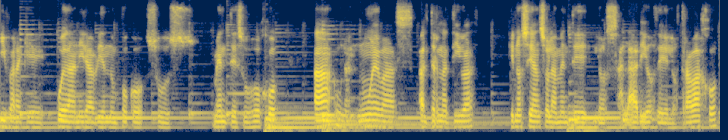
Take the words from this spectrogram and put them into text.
y para que puedan ir abriendo un poco sus mentes, sus ojos a unas nuevas alternativas que no sean solamente los salarios de los trabajos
